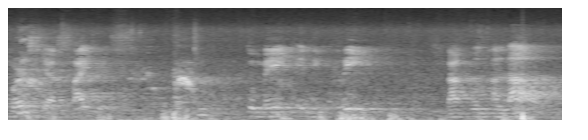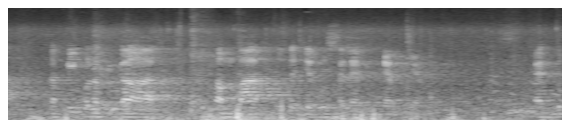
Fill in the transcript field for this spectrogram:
Persia, Cyrus, to make a decree that would allow the people of God to come back to the Jerusalem area and to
